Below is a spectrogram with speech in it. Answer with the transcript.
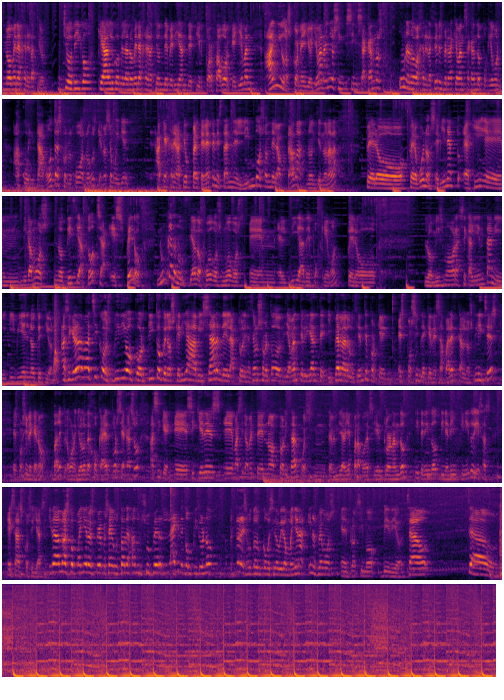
Novena generación. Yo digo que algo de la novena generación deberían decir, por favor, que llevan años con ello, llevan años sin, sin sacarnos una nueva generación. Es verdad que van sacando Pokémon a cuentagotas con los juegos nuevos, que no sé muy bien a qué generación pertenecen, están en el limbo, son de la octava, no entiendo nada. Pero, pero bueno, se viene aquí, em, digamos, noticia tocha, espero. Nunca han anunciado juegos nuevos en el día de Pokémon, pero lo mismo ahora se calientan y, viene notición. Así que nada más chicos, vídeo cortito, pero os quería avisar de la actualización sobre todo de Diamante Brillante y Perla Reluciente porque es posible que desaparezcan los glitches, es posible que no, ¿vale? Pero bueno, yo lo dejo caer por si acaso, así que eh, si quieres eh, básicamente no actualizar, pues mm, te vendría bien para poder seguir clonando y teniendo dinero infinito y esas, esas cosillas. Y nada más compañeros, espero que os haya gustado, dejad un super like de compitrueno, aplastad ese botón como si no hubiera un mañana y nos vemos en el próximo vídeo. ¡Chao! ¡Chao!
